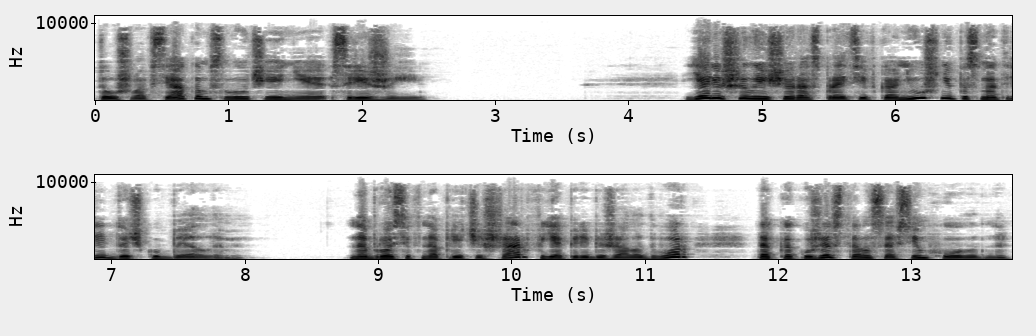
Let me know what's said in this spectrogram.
то уж во всяком случае не с режи. Я решила еще раз пройти в конюшню и посмотреть дочку Беллы. Набросив на плечи шарф, я перебежала двор, так как уже стало совсем холодно.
